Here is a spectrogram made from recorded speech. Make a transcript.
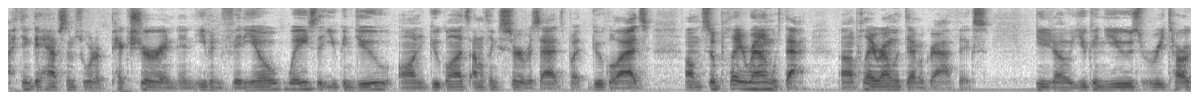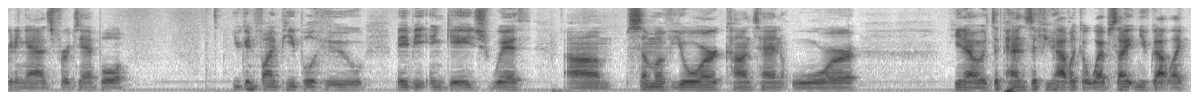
I think they have some sort of picture and, and even video ways that you can do on Google Ads. I don't think service ads, but Google Ads. Um, so play around with that. Uh, play around with demographics. You know, you can use retargeting ads. For example, you can find people who maybe engage with um, some of your content or you know it depends if you have like a website and you've got like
